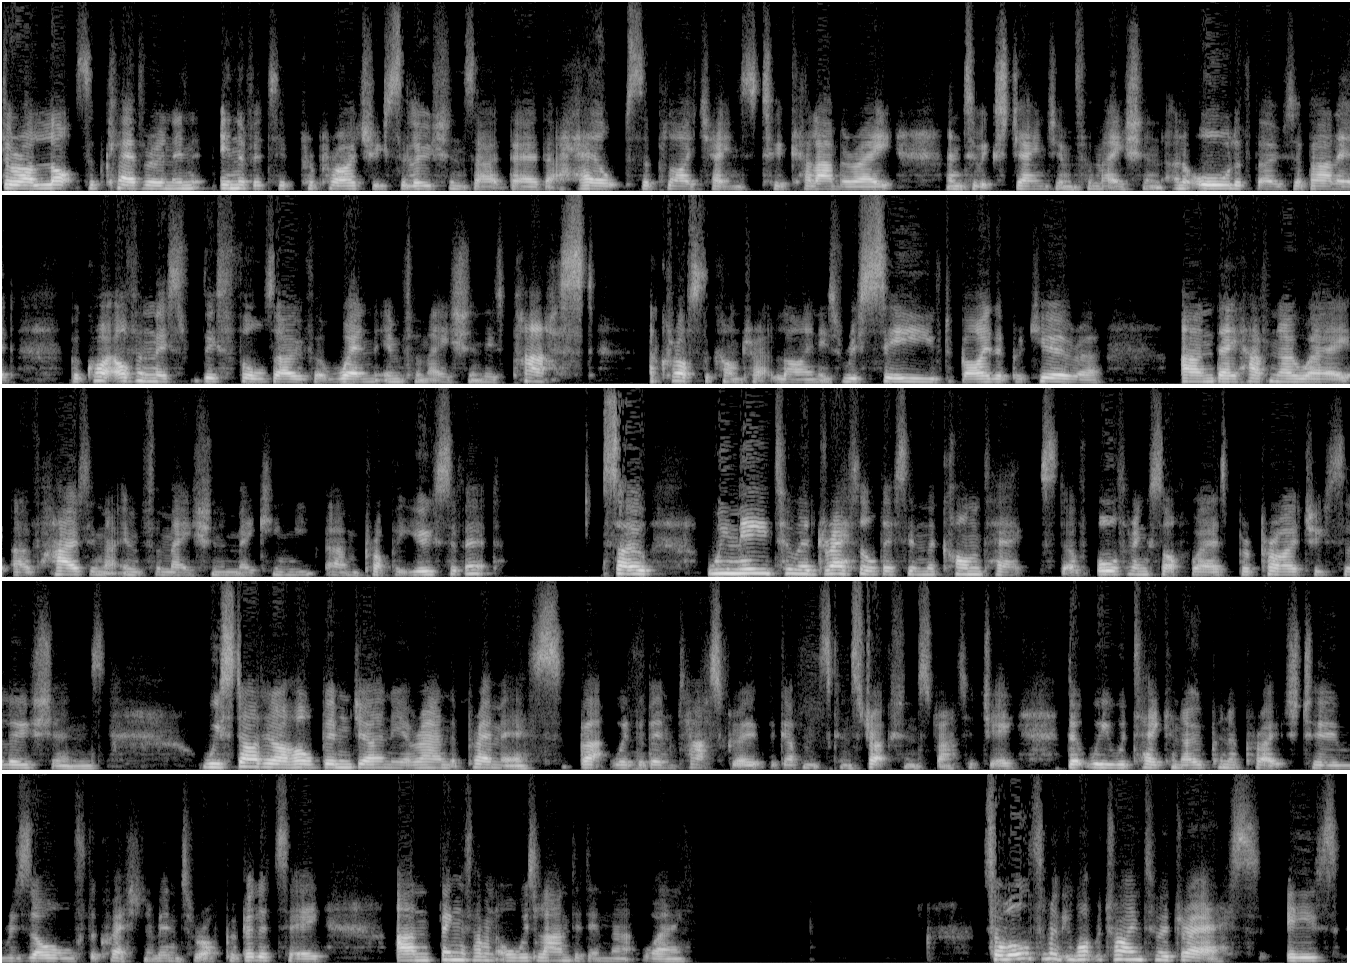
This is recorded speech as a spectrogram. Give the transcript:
There are lots of clever and in innovative proprietary solutions out there that help supply chains to collaborate and to exchange information, and all of those are valid. But quite often, this, this falls over when information is passed across the contract line is received by the procurer and they have no way of housing that information and making um, proper use of it. So we need to address all this in the context of authoring software's proprietary solutions. We started our whole BIM journey around the premise, but with the BIM task group, the government's construction strategy, that we would take an open approach to resolve the question of interoperability. And things haven't always landed in that way. So ultimately what we're trying to address is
